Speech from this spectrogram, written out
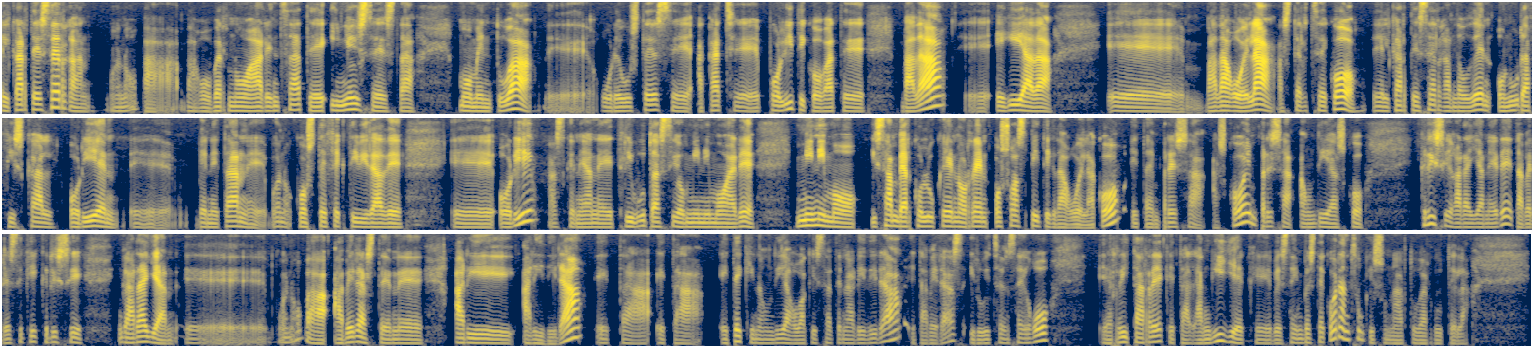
Elkarte zergan, bueno, ba, ba gobernuaren zat, e, inoiz ez da momentua, e, gure ustez, e, akatxe politiko bat bada, e, egia da, e, badagoela aztertzeko elkarte zergan dauden onura fiskal horien e, benetan e, bueno, koste efektibidade e, hori, azkenean e, tributazio minimoa ere minimo izan beharko lukeen horren oso azpitik dagoelako, eta enpresa asko, enpresa handi asko krisi garaian ere eta bereziki krisi garaian e, bueno, ba, aberazten e, ari, ari dira eta eta etekin handiagoak izaten ari dira eta beraz iruditzen zaigu herritarrek eta langilek e, bestein besteko erantzunkizuna hartu behar dutela.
